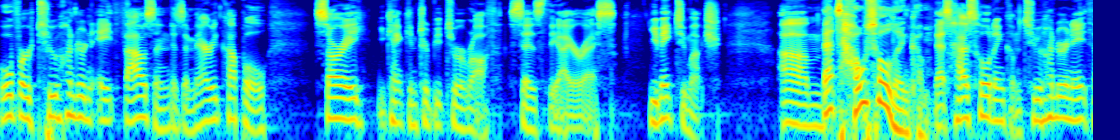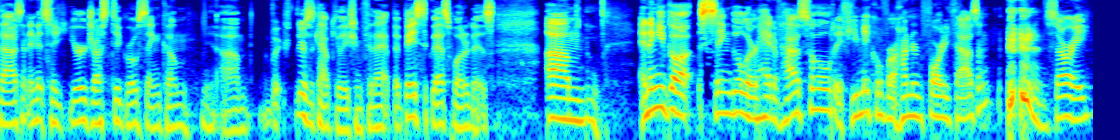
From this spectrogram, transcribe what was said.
over 208,000 as a married couple, sorry, you can't contribute to a Roth, says the IRS. You make too much. Um, That's household income. that's household income, two hundred eight thousand, and it's a, your adjusted gross income. Um, there's a calculation for that, but basically that's what it is. Um, and then you've got single or head of household. If you make over one hundred forty thousand, sorry,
